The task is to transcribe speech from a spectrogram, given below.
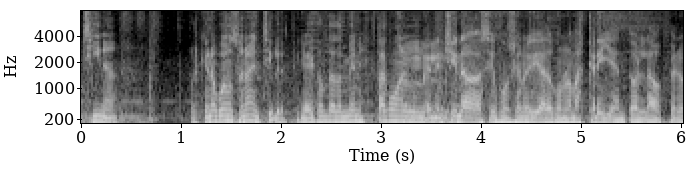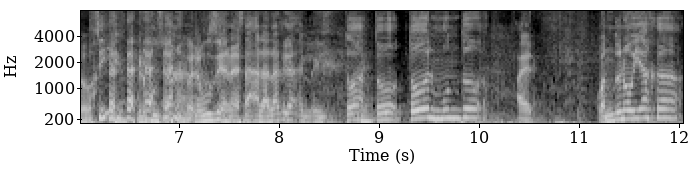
China. ¿Por qué no puede funcionar en Chile? Y ahí es donde también está como el, el- En China sí funcionaría con una mascarilla en todos lados, pero. Sí, pero funciona. Pero funciona. O sea, a la larga, el- el- toda- todo, todo el mundo. A ver, cuando uno viaja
